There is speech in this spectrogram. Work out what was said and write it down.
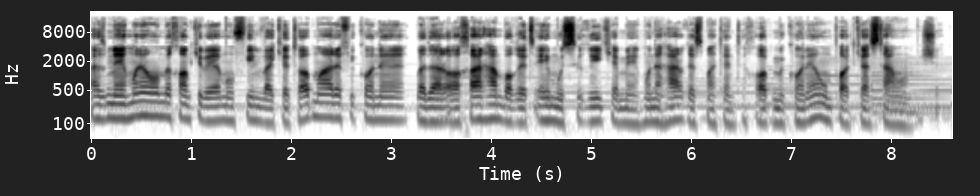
از مهمونمون می‌خوام که بهمون فیلم و کتاب معرفی کنه و در آخر هم با قطعه موسیقی که مهمون هر قسمت انتخاب می‌کنه اون پادکست تموم میشه.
